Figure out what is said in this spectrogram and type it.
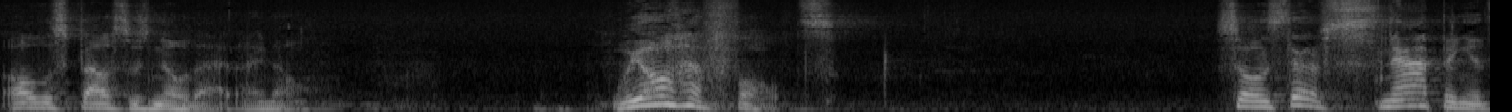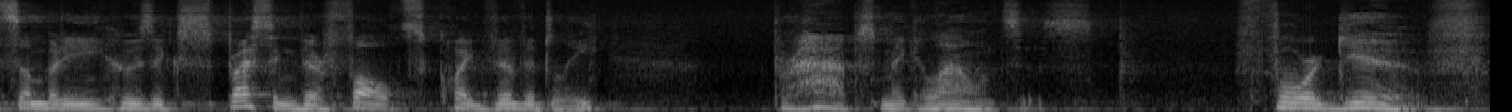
All the spouses know that, I know. We all have faults. So instead of snapping at somebody who's expressing their faults quite vividly, perhaps make allowances. Forgive.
